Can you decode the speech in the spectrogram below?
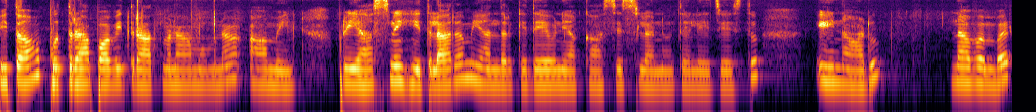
పిత పుత్ర పవిత్ర ఆత్మనామమున ఆమెన్. ప్రియా స్నేహితులారా మీ అందరికీ దేవుని యొక్క ఆశీస్సులను తెలియజేస్తూ ఈనాడు నవంబర్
